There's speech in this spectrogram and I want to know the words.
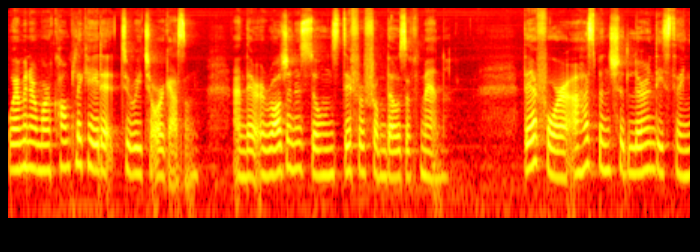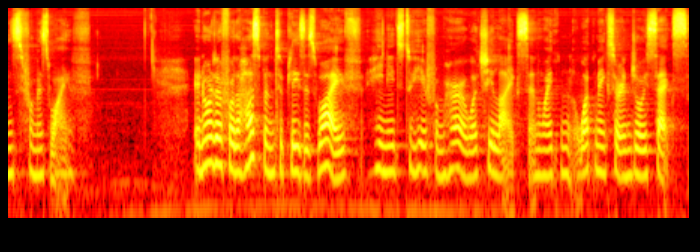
Women are more complicated to reach orgasm, and their erogenous zones differ from those of men. Therefore, a husband should learn these things from his wife. In order for the husband to please his wife, he needs to hear from her what she likes and what makes her enjoy sex.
